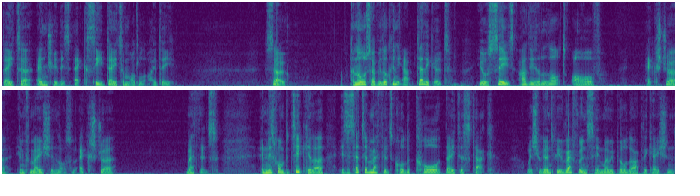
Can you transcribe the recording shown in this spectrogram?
data entry, this XC data model ID. So, and also if you look in the app delegate, you'll see it's added a lot of extra information, lots of extra methods. In this one particular, is a set of methods called the core data stack, which we're going to be referencing when we build our application.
